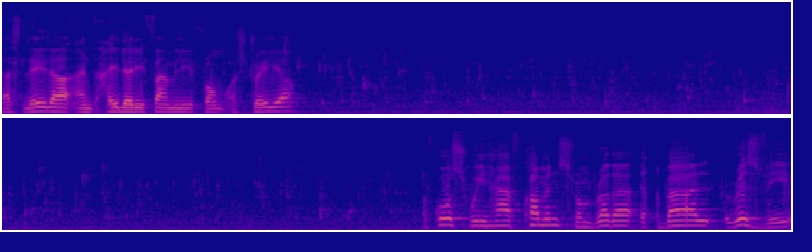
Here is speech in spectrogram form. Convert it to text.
That's Leila and Haidari family from Australia. Of course, we have comments from Brother Iqbal Rizvi.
